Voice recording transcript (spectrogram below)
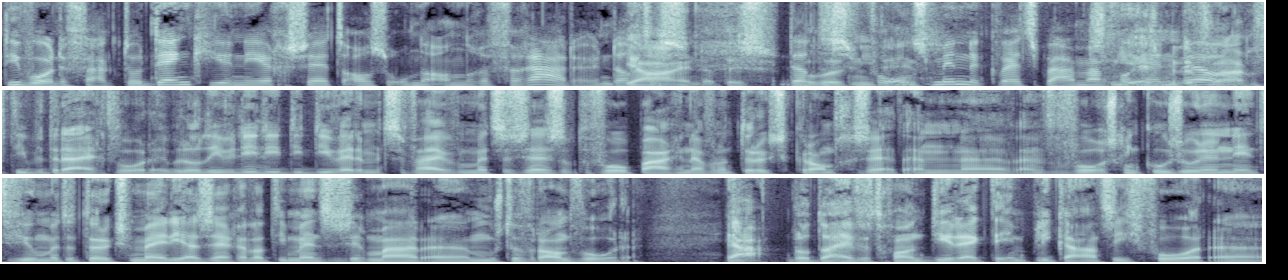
Die worden vaak door Denkië neergezet als onder andere verrader. En dat ja, is, en dat is, dat dat is, niet voor eens, ons minder kwetsbaar. Maar het is voor niet eens hen met de vraag of die bedreigd worden. Ik bedoel, die, die, die, die werden met z'n vijf of met z'n zes op de voorpagina van een Turkse krant gezet. En, uh, en vervolgens ging Kuzu in een interview met de Turkse media zeggen dat die mensen zich maar uh, moesten verantwoorden. Ja, bedoel, daar heeft het gewoon directe implicaties voor, uh,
